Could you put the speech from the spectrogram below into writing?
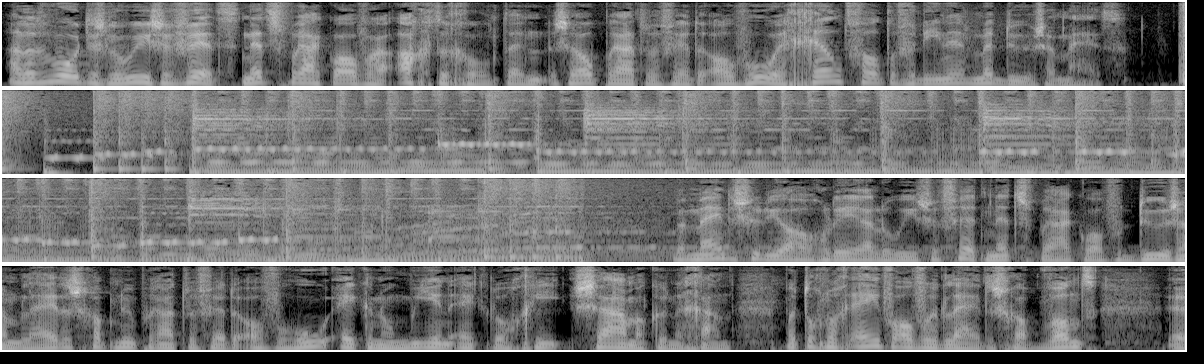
Aan het woord is Louise Vet. Net spraken we over haar achtergrond. En zo praten we verder over hoe er geld valt te verdienen met duurzaamheid. Música Bij mij in de studio hoogleraar Louise Vet. Net spraken we over duurzaam leiderschap. Nu praten we verder over hoe economie en ecologie samen kunnen gaan. Maar toch nog even over het leiderschap. Want eh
